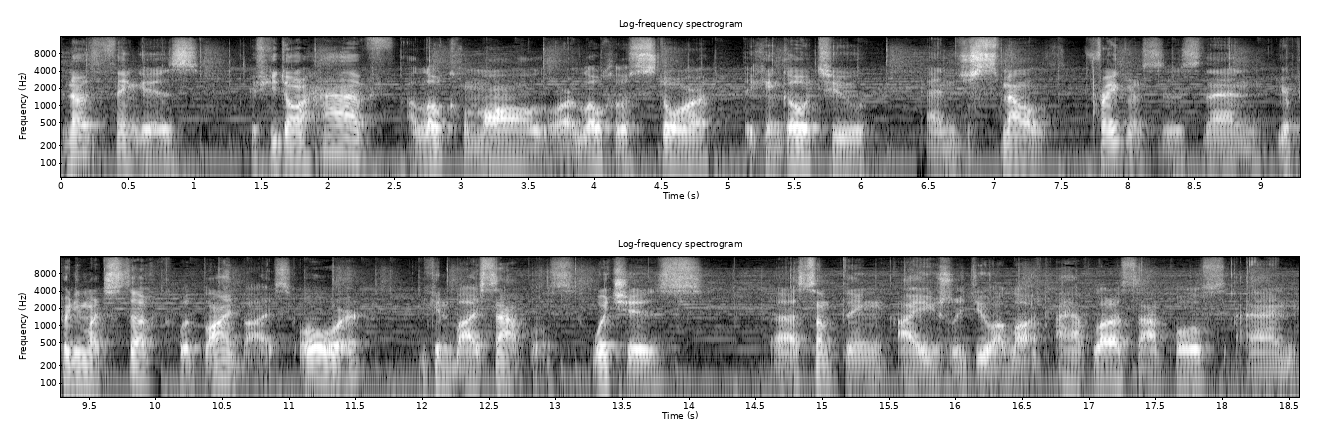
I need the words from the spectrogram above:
another thing is, if you don't have a local mall or a local store that you can go to and just smell fragrances, then you're pretty much stuck with blind buys. Or you can buy samples, which is uh, something I usually do a lot. I have a lot of samples and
